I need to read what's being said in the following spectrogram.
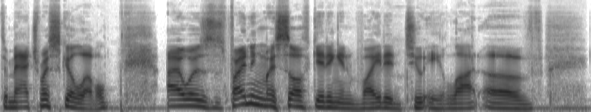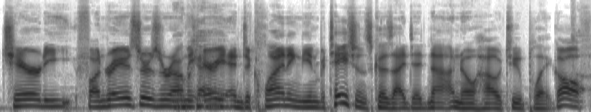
to match my skill level. I was finding myself getting invited to a lot of charity fundraisers around the area and declining the invitations because I did not know how to play golf.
